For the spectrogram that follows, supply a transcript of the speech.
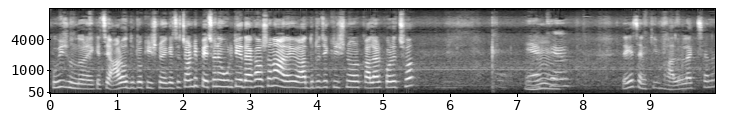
খুবই সুন্দর এঁকেছে। আরও দুটো কৃষ্ণ এঁকেছে। চন্টি পেছনে উল্টিয়ে দেখাও শোনা আর আর দুটো যে কৃষ্ণ কালার করেছ দেখেছেন কি ভালো লাগছে না?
